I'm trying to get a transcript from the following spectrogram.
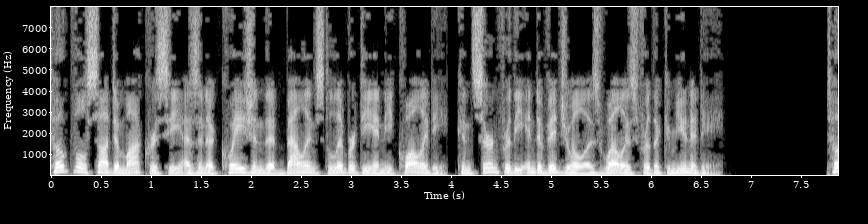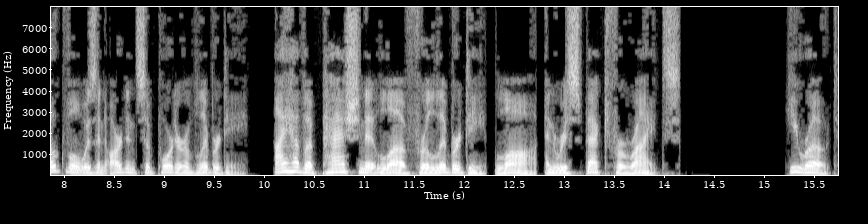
Tocqueville saw democracy as an equation that balanced liberty and equality, concern for the individual as well as for the community. Tocqueville was an ardent supporter of liberty. I have a passionate love for liberty, law, and respect for rights." He wrote,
